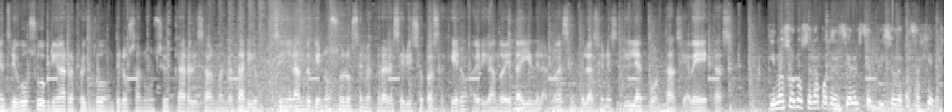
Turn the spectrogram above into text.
entregó su opinión respecto de los anuncios que ha realizado el mandatario, señalando que no solo se mejorará el servicio pasajero, agregando detalles de las nuevas instalaciones y la importancia de estas. Y no solo será potenciar el servicio de pasajeros,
